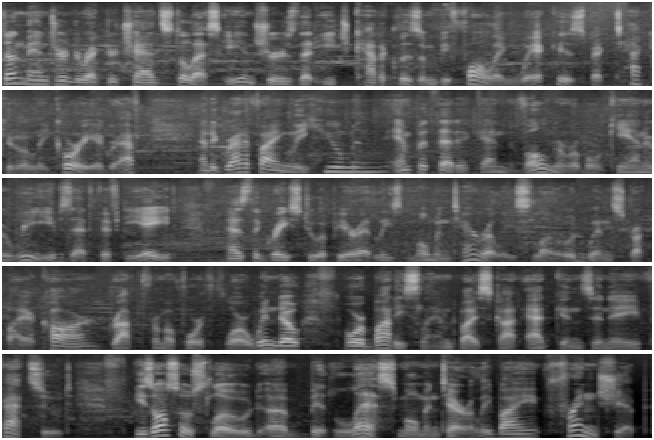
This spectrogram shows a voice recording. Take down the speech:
Stuntman turned director Chad Stahelski ensures that each cataclysm befalling Wick is spectacularly choreographed, and a gratifyingly human, empathetic, and vulnerable Keanu Reeves at 58 has the grace to appear at least momentarily slowed when struck by a car, dropped from a fourth floor window, or body slammed by Scott Adkins in a fat suit. He's also slowed a bit less momentarily by friendship.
